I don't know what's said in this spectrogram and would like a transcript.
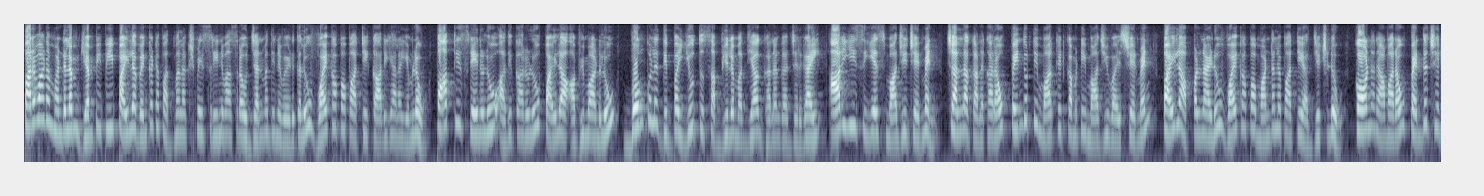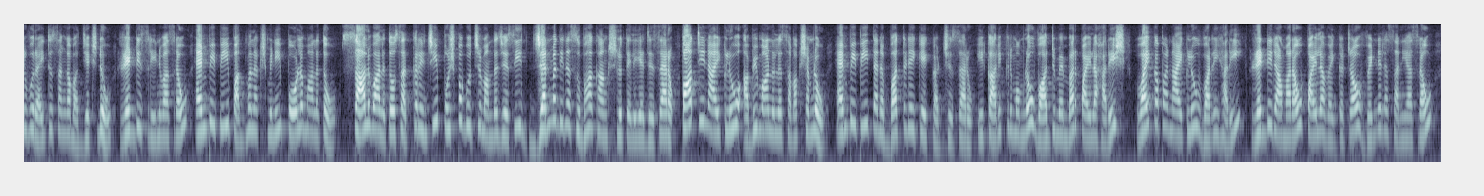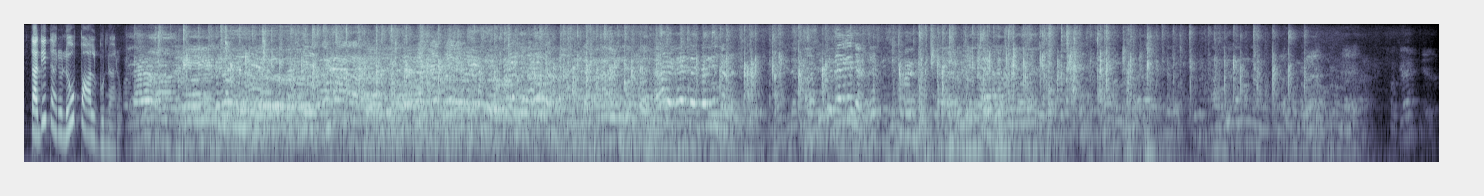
పరవాడ మండలం ఎంపీపీ పైల వెంకట పద్మలక్ష్మి శ్రీనివాసరావు జన్మదిన వేడుకలు వైకాపా పార్టీ కార్యాలయంలో పార్టీ శ్రేణులు అధికారులు పైల అభిమానులు బొంకుల దిబ్బ యూత్ సభ్యుల మధ్య ఘనంగా జరిగాయి. ఆర్ఈసీఎస్ మాజీ chairman Challa Kanakarao Pendurthi market committee మాజీ వైస్ చైర్మన్ పైల అప్పలనాయుడు వైకాపా మండల పార్టీ అధ్యక్షుడు కోన రామారావు పెద్ద చెరువు రైతు సంఘం అధ్యక్షుడు రెడ్డి శ్రీనివాసరావు ఎంపీపీ పద్మలక్ష్మిని పూలమాలతో సాలువాలతో సత్కరించి పుష్పగుచ్చం అందజేసి జన్మదిన శుభాకాంక్షలు తెలియజేశారు. పార్టీ నాయకులు అభిమానుల సమక్షంలో ఎంపీపీ తన బర్త్డే కేక్ కట్ చేశారు. ఈ కార్యక్రమంలో వార్డు మెంబర్ పైల హరీష్ వైకపా నాయకులు వరిహరి రెడ్డి రామారావు పైల వెంకట్రావు వెన్నెల సన్యాసరావు తదితరులు పాల్గొన్నారు.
